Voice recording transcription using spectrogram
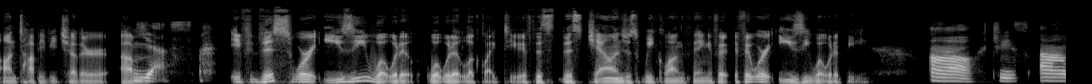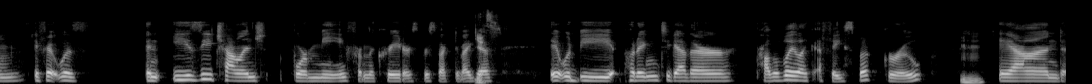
on top of each other. Um, yes If this were easy, what would it what would it look like to you? If this this challenge, this week long thing, if it if it were easy, what would it be? Oh, geez. Um, if it was an easy challenge for me from the creator's perspective, I guess it would be putting together probably like a Facebook group Mhm. and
